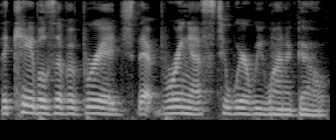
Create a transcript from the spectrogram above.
the cables of a bridge that bring us to where we want to go.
